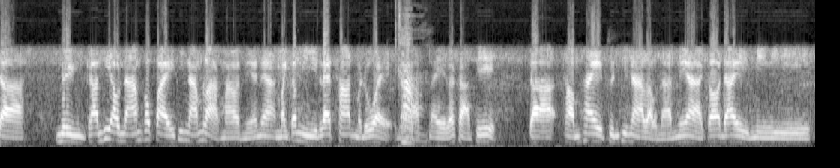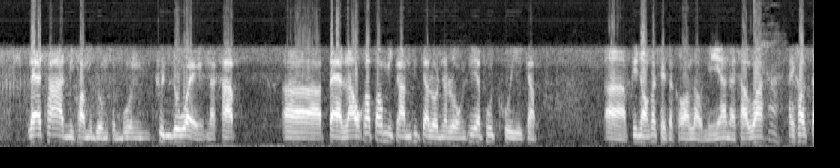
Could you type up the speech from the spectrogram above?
จะหนึ่งการที่เอาน้ำเข้าไปที่น้ำหลากมาแบบนี้เนี่ย มันก็มีแร่ธาตุมาด้วยนะครับค่ะในลักษณะที่จะทำให้พื้นที่นาเหล่านั้น เนี่ยก็ได้มีแร่ธาตุมีความอุดมสมบูรณ์ขึ้นด้วยนะครับเอ่อแต่เราก็ต้องมีการที่จะรณรงค์ที่จะพูดคุยกับอ่า พี่น้องเกษตรกรเหล่านี้นะครับว่าค่ะให้เข้าใจ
